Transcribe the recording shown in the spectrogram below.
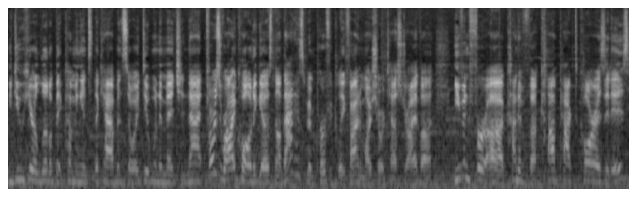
You do hear a little bit coming into the cabin, so I did want to mention that. As far as ride quality goes, now that has been perfectly fine in my short test drive. Uh, even for uh, kind of a compact car as it is,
